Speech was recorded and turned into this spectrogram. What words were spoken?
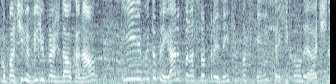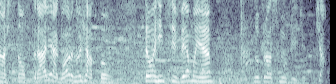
compartilha o vídeo para ajudar o canal. E muito obrigado pela sua presença e paciência aqui com o The Hut na Austrália e agora no Japão. Então a gente se vê amanhã no próximo vídeo. Tchau!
